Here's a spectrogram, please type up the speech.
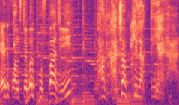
हेड कांस्टेबल पुष्पा जी का गजब की लगती है यार।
